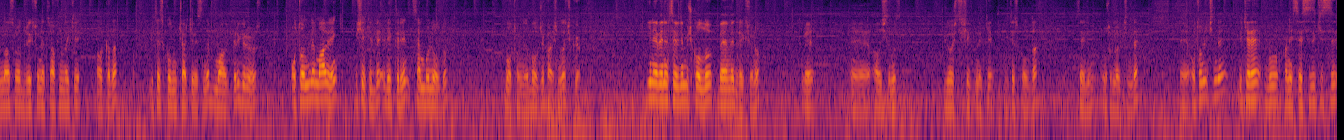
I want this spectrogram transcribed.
ondan sonra direksiyon etrafındaki halkada vites kolunun çerçevesinde bu mavilikleri görüyoruz. Otomobilde mavi renk bir şekilde elektriğin sembolü oldu. Bu otomobilde bolca karşımıza çıkıyor. Yine benim sevdiğim üç kollu BMW direksiyonu ve e, alıştığımız joystick şeklindeki vites kolu da sevdiğim unsurlar içinde. E, otomobil içinde bir kere bu hani sessizlik hissi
